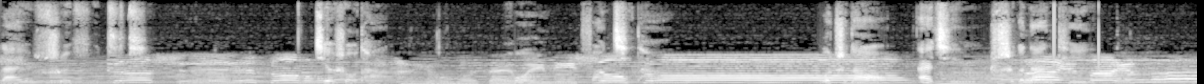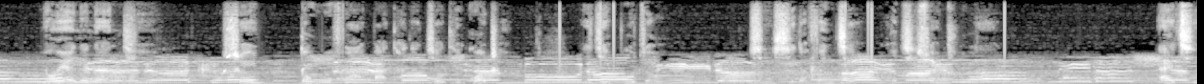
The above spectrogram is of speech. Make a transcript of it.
来说服自己？接受它，或放弃它。我知道爱情是个难题，永远的难题，谁都无法把它的解题过程以及步骤清晰的分解和计算出来。爱情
